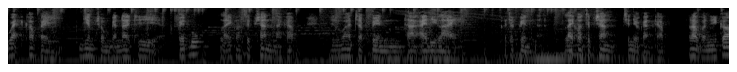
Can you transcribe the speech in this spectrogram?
แวะเข้าไป เยี่ยมชมกันได้ที่ Facebook Light Conception นะครับ หรือว่าจะเป็นทาง ID Line ก็จะเป็น Light Conception เช่นเดียวกันครับสำหรับวันนี้ก็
